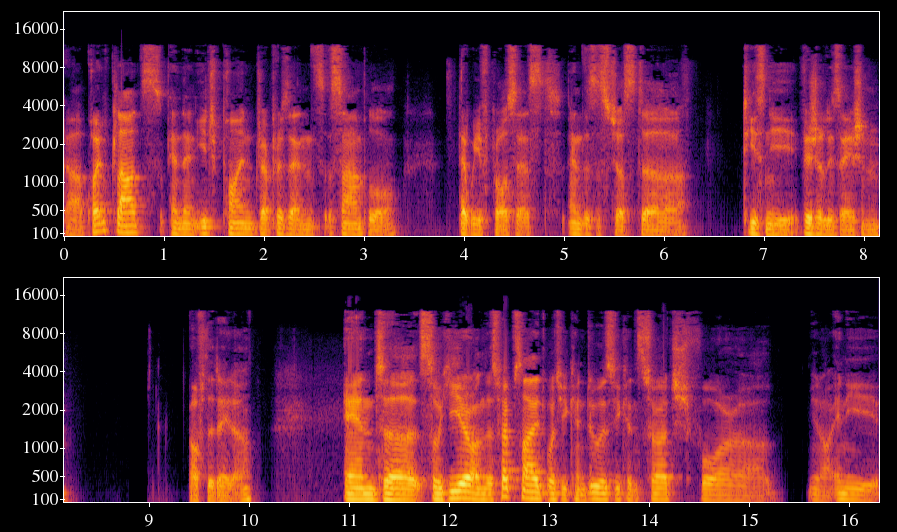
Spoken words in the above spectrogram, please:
uh, point clouds, and then each point represents a sample that we've processed. And this is just a t-SNE visualization of the data. And uh, so here on this website, what you can do is you can search for uh, you know any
